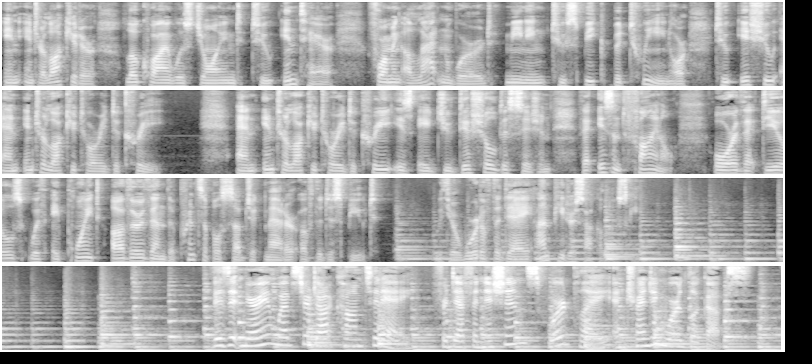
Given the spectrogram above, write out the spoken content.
In interlocutor, loqui was joined to inter, forming a Latin word meaning to speak between or to issue an interlocutory decree. An interlocutory decree is a judicial decision that isn't final or that deals with a point other than the principal subject matter of the dispute. With your word of the day, I'm Peter Sokolowski. Visit Merriam-Webster.com today for definitions, wordplay, and trending word lookups.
